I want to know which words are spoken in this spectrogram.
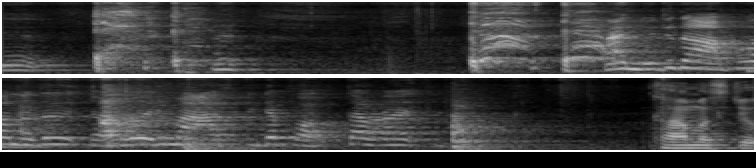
ഏ, അഞ്ഞൂറ്റി നാപ്പത് വന്നത് നമ്മൾ ഒരു മാസത്തിന്റെ പുറത്ത് അവിടെ താമസിച്ചു.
